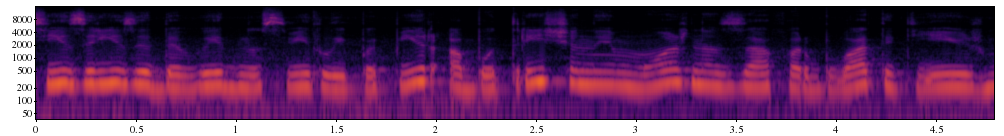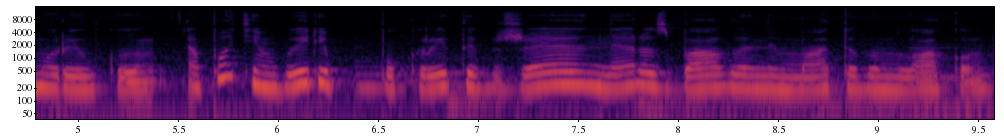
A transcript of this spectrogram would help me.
Всі зрізи, де видно світлий папір або тріщини, можна зафарбувати тією ж морилкою, а потім виріб покрити вже нерозбавленим матовим лаком.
